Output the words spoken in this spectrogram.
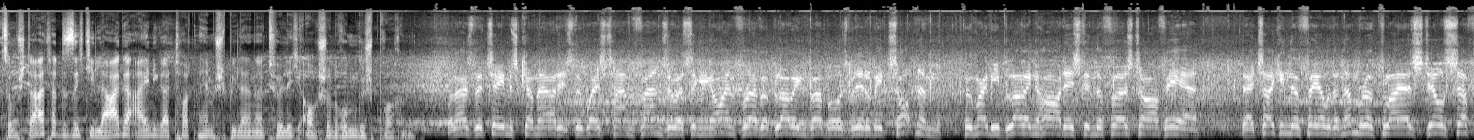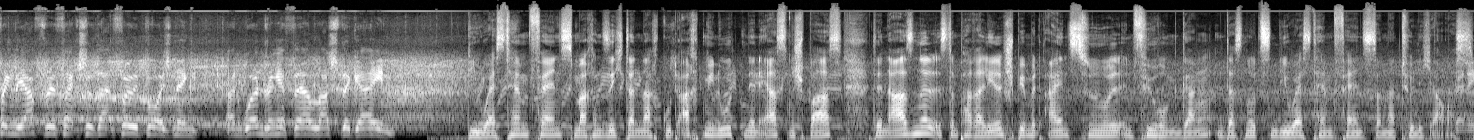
Zum Start hatte sich die Lage einiger Tottenham-Spieler natürlich auch schon rumgesprochen. Well, as the teams come out, it's the West Ham fans who are singing I'm forever blowing bubbles, but it'll be Tottenham who may be blowing hardest in the first half here. They're taking the field with a number of players still suffering the after effects of that food poisoning and wondering if they'll last the game. Die West Ham-Fans machen sich dann nach gut acht Minuten den ersten Spaß, denn Arsenal ist im Parallelspiel mit 1 zu 0 in Führung gegangen. Das nutzen die West Ham-Fans dann natürlich aus.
